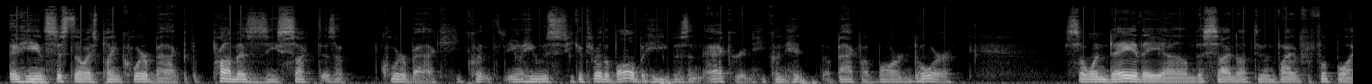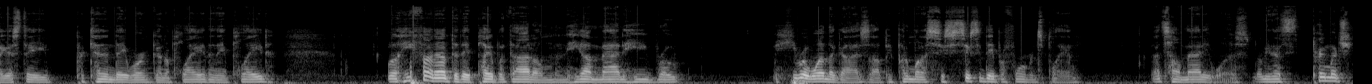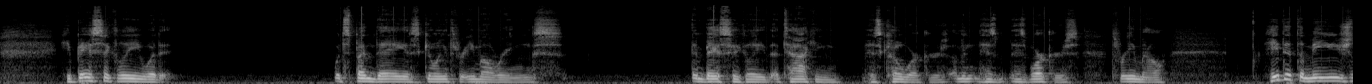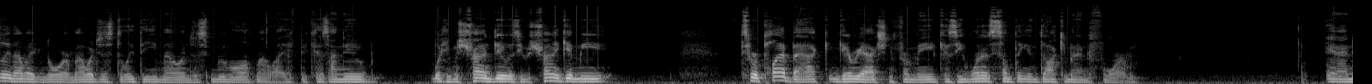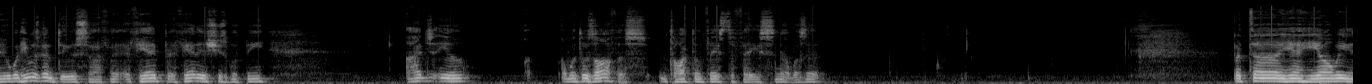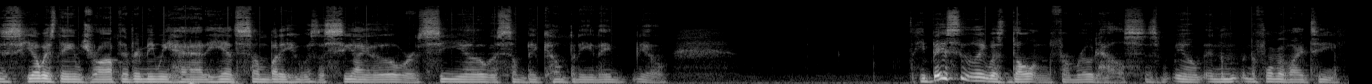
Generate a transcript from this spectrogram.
and he insisted on always playing quarterback. But the problem is, is he sucked as a quarterback. He couldn't, you know, he was he could throw the ball, but he wasn't accurate. He couldn't hit the back of a barn door. So one day they um, decided not to invite him for football. I guess they pretended they weren't going to play. Then they played. Well, he found out that they played without him, and he got mad. He wrote he wrote one of the guys up. He put him on a 60 day performance plan. That's how mad he was. I mean, that's pretty much. He basically would would spend days going through email rings and basically attacking his coworkers. I mean, his his workers through email he did to me usually, and I would ignore him. I would just delete the email and just move on with my life because I knew what he was trying to do is he was trying to get me to reply back and get a reaction from me because he wanted something in documented form. And I knew what he was going to do. So if, if he had if he had issues with me, I just, you know I went to his office and talked to him face to face, and that was it. But uh, yeah, he always he always name dropped every meeting we had. He had somebody who was a CIO or a CEO of some big company, and they you know he basically was Dalton from Roadhouse, you know, in the, in the form of IT.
